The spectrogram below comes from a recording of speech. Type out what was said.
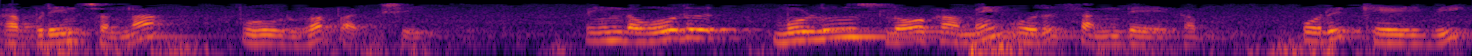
அப்படின்னு சொன்னா பூர்வ பக்ஷி. இந்த ஒரு முழு ஸ்லோகமே ஒரு சந்தேகம் ஒரு கேள்வி.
